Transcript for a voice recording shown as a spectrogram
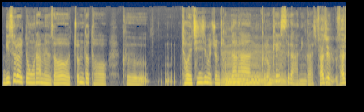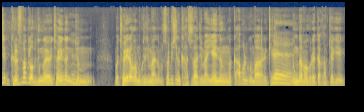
미술 활동을 하면서 좀 더 더그 저의 진심을 좀 전달한 음. 그런 케이스가 아닌가 싶어요. 사실 사실 그럴 수밖에 없는 거예요. 저희는 음. 좀뭐 저희라고 하면 그러지만 솔비 씨는 가수하지만 예능 막 까불고 막 이렇게 네. 농담하고 그랬다 가 갑자기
